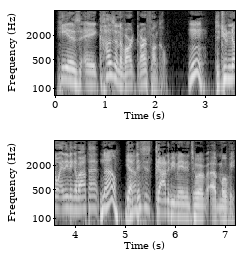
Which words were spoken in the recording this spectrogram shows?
He is a cousin of Art Garfunkel. Mm. Did you know anything about that? No. Yeah, No. this has got to be made into a, a movie.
